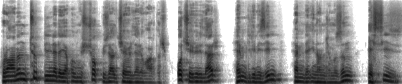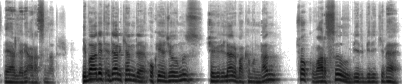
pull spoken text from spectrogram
Kur'an'ın Türk diline de yapılmış çok güzel çevirileri vardır. O çeviriler hem dilimizin hem de inancımızın eşsiz değerleri arasındadır. İbadet ederken de okuyacağımız çeviriler bakımından çok varsıl bir birikime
